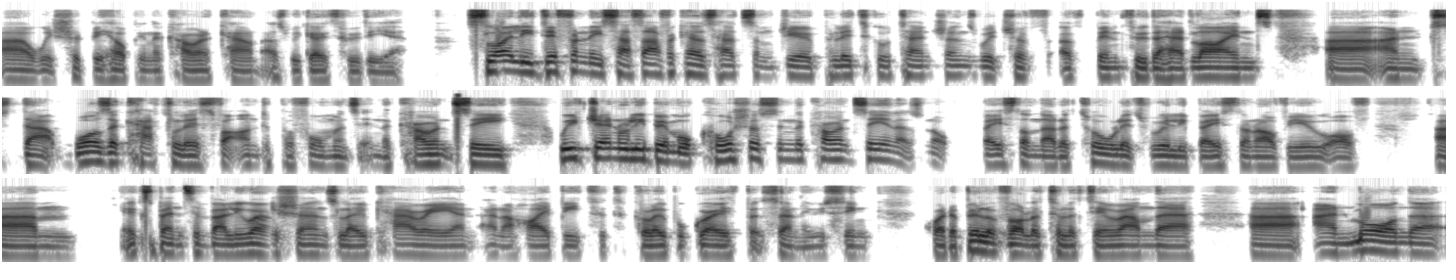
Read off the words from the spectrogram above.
uh, which should be helping the current account as we go through the year. Slightly differently, South Africa has had some geopolitical tensions, which have, have been through the headlines, uh, and that was a catalyst for underperformance in the currency. We've generally been more cautious in the currency, and that's not based on that at all. It's really based on our view of um, expensive valuations, low carry, and, and a high beta to global growth. But certainly, we've seen quite a bit of volatility around there. Uh, and more on the,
